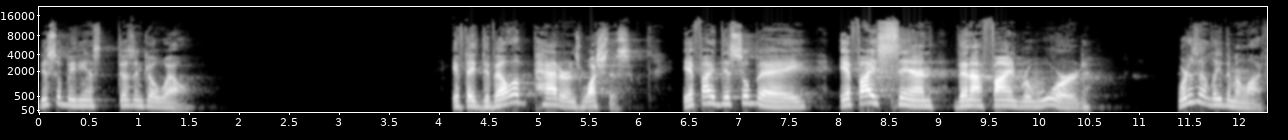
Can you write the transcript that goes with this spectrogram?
disobedience doesn't go well. If they develop patterns, watch this. If I disobey, if I sin, then I find reward where does that lead them in life?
